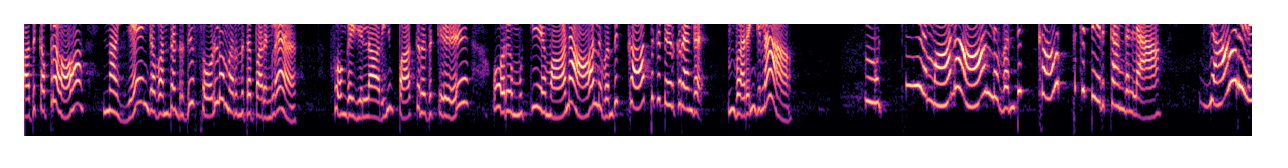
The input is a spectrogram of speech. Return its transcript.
அதுக்கப்புறம் நான் ஏன் இங்க வந்தன்றது சொல்ல மறந்துட்டேன் பாருங்களேன். உங்க எல்லாரையும் பார்க்கிறதுக்கு ஒரு முக்கியமான ஆள் வந்து காத்துக்கிட்டு இருக்கிறாங்க. வரீங்களா? முக்கியமான ஆள் வந்து காத்துக்கிட்டு இருக்காங்களா? யாரு?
